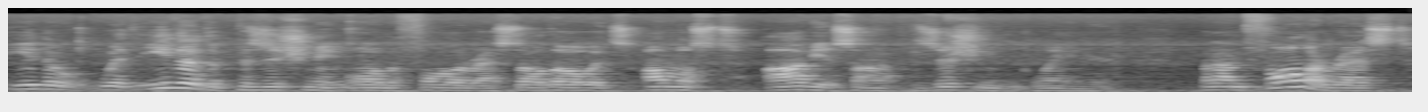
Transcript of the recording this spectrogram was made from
either with either the positioning or the fall arrest, although it's almost obvious on a positioning lanyard. But on fall arrest,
